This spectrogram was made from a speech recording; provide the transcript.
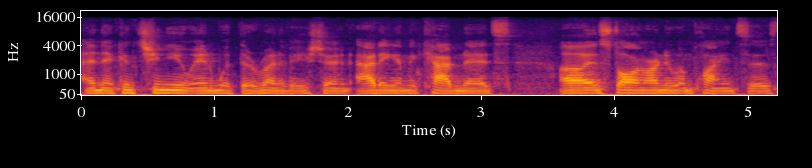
and then continue in with the renovation, adding in the cabinets, uh, installing our new appliances.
